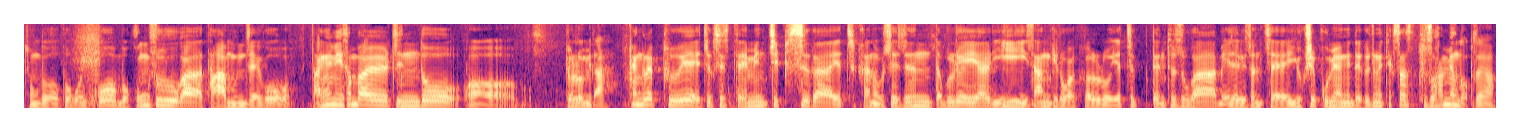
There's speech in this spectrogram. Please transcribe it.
정도 보고 있고 뭐 공수가 다 문제고 당연히 선발진도 어 별로입니다. 팬그래프의 예측 시스템인 ZiPS가 예측한 올 시즌 WAR 2 이상 기록할 걸로 예측된 투수가 메이저리그 전체 69명인데 그중에 텍사스 투수 한 명도 없어요.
